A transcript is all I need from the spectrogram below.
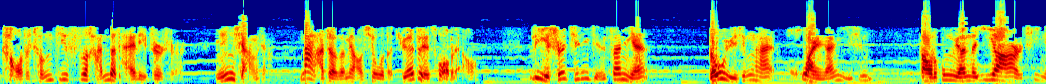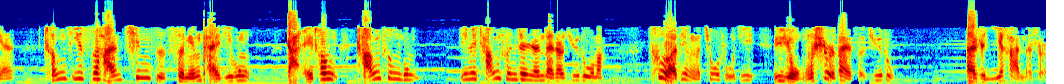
靠着成吉思汗的财力支持，您想想，那这个庙修的绝对错不了。历时仅仅三年，楼宇形态焕然一新。到了公元的一二二七年，成吉思汗亲自赐名太极宫，改称长春宫，因为长春真人在这居住嘛，特定了丘处机永世在此居住。但是遗憾的是，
